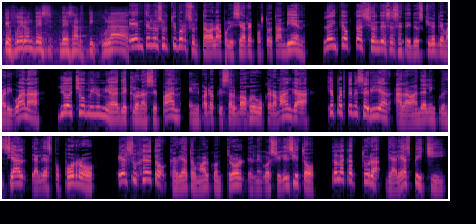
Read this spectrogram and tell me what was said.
que fueron desarticuladas. Entre los últimos resultados, la policía reportó también la incautación de 62 kilos de marihuana y 8 mil unidades de clonazepam en el barrio Cristal Bajo de Bucaramanga, que pertenecerían a la banda delincuencial de alias Poporro, el sujeto que habría tomado el control del negocio ilícito tras la captura de alias Pichi.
